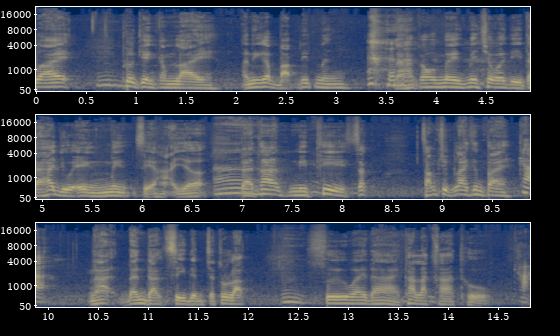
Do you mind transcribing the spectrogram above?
ไว้อืมเพื่อเก็งกำไร อันนี้ก็บับนิดนึงนะก็ไม่ไม่ใช่ว่าดี แต่ถ้าอยู่เองไม่เสียหายเยอะอ่าแต่ถ้ามีที่สัก30ไร่ขึ้นไปค่ะ นะแบนดัดสี่เหลี่ยมจัตุรัสอืมซื้อไว้ได้ ถ้าราคาถูกค่ะ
